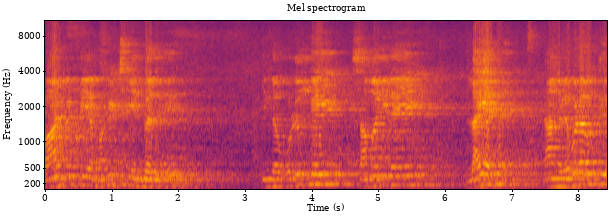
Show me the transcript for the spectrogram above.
வாழ்வினுடைய மகிழ்ச்சி என்பது இந்த ஒழுங்கை சமநிலையை லயத்தை நாங்கள் எவ்வளவுக்கு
